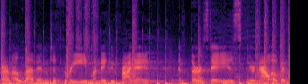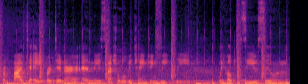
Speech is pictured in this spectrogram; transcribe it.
from 11 to 3, Monday through Friday. Thursdays, we are now open from 5 to 8 for dinner, and the special will be changing weekly. We hope to see you soon.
